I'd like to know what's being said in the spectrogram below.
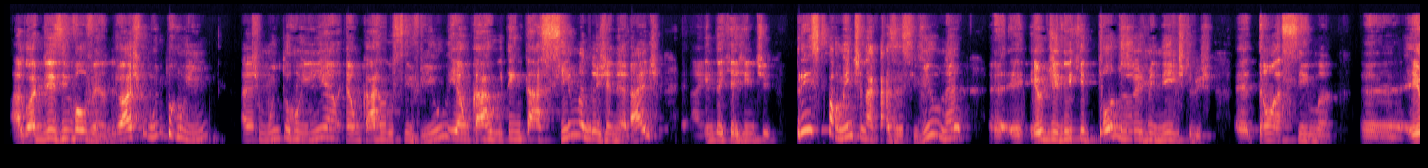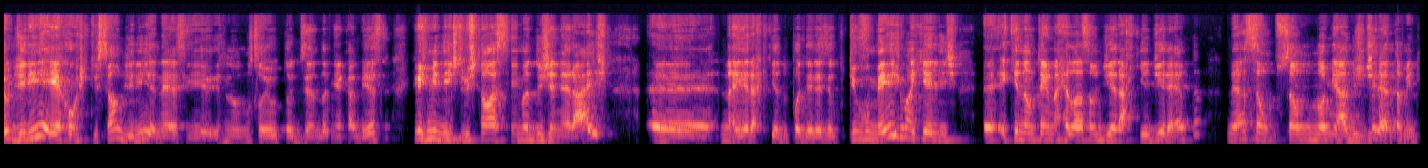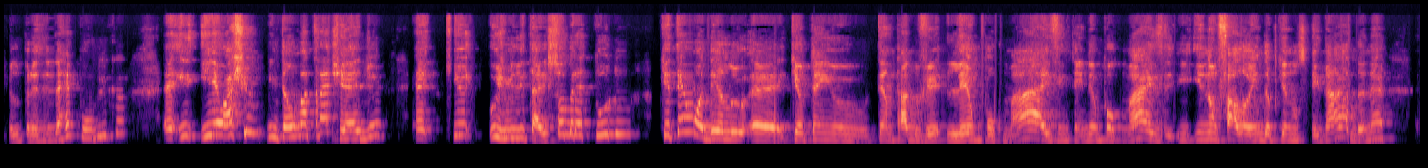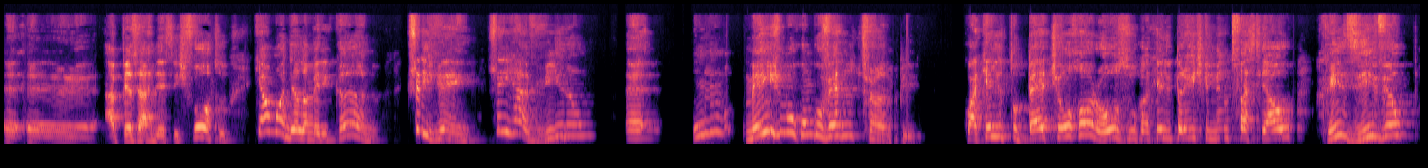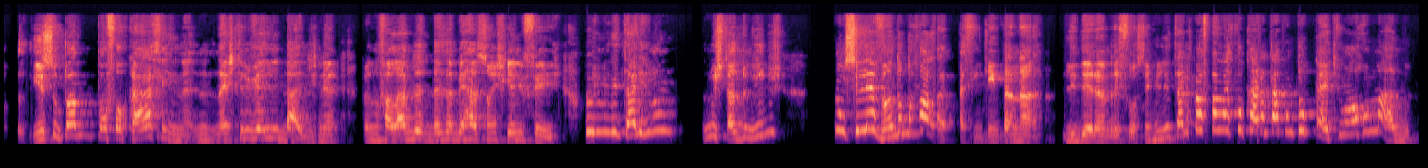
Agora, desenvolvendo. Eu acho muito ruim, acho muito ruim. É, é um cargo civil e é um cargo que tem que estar acima dos generais, ainda que a gente principalmente na Casa Civil, né? É, é, eu diria que todos os ministros estão é, acima. Eu diria, e a Constituição diria, né? Assim, não sou eu que estou dizendo da minha cabeça, que os ministros estão acima dos generais na hierarquia do Poder Executivo, mesmo aqueles que não têm uma relação de hierarquia direta, né, são, são nomeados diretamente pelo presidente da República. e, e, eu acho, então, uma tragédia que os militares, sobretudo porque tem um modelo é, que eu tenho tentado ver, ler um pouco mais, entender um pouco mais, e, e não falo ainda porque não sei nada, né? É, é, apesar desse esforço, que é o um modelo americano. Vocês veem, vocês já viram é, um, mesmo com o governo Trump, com aquele tupete horroroso, com aquele preenchimento facial risível, isso para focar assim, nas trivialidades, né? Para não falar das aberrações que ele fez. Os militares não, nos Estados Unidos não se levantam para falar. Assim, quem está liderando as forças militares para falar que o cara está com o topete mal arrumado.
